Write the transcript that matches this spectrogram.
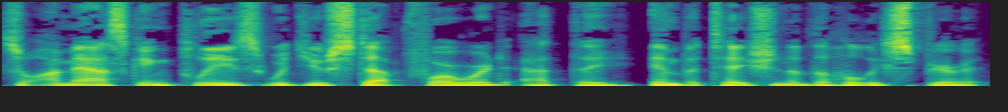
So I'm asking, please, would you step forward at the invitation of the Holy Spirit?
